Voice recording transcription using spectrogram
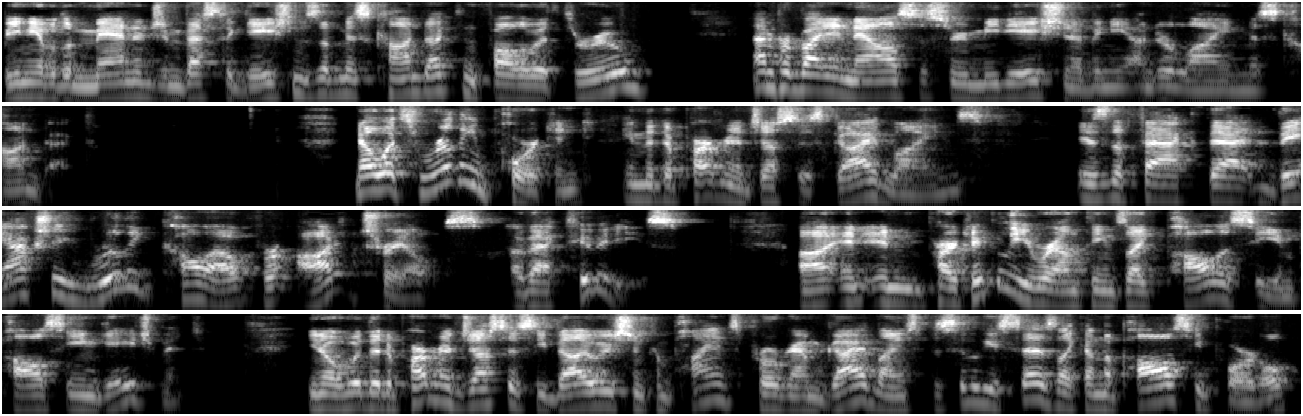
being able to manage investigations of misconduct and follow it through, and provide analysis or remediation of any underlying misconduct. Now, what's really important in the Department of Justice guidelines is the fact that they actually really call out for audit trails of activities, uh, and, and particularly around things like policy and policy engagement. You know, with the Department of Justice Evaluation Compliance Program guidelines specifically says, like on the policy portal,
